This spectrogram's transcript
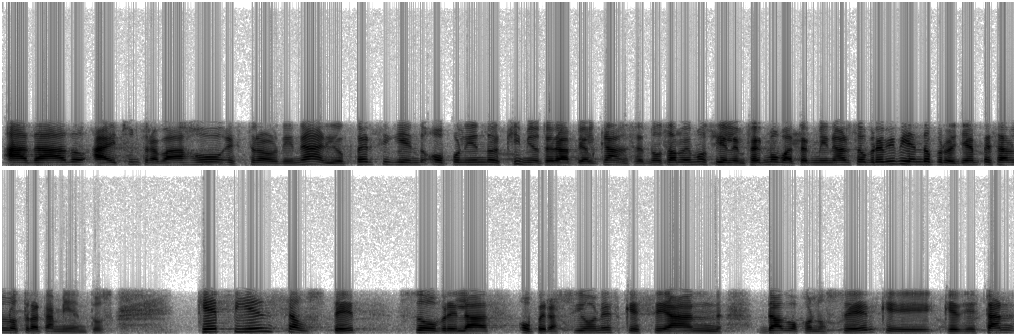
ha dado, ha hecho un trabajo extraordinario persiguiendo o poniendo quimioterapia al cáncer. No sabemos si el enfermo va a terminar sobreviviendo, pero ya empezaron los tratamientos. ¿Qué piensa usted sobre las operaciones que se han dado a conocer, que, que están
